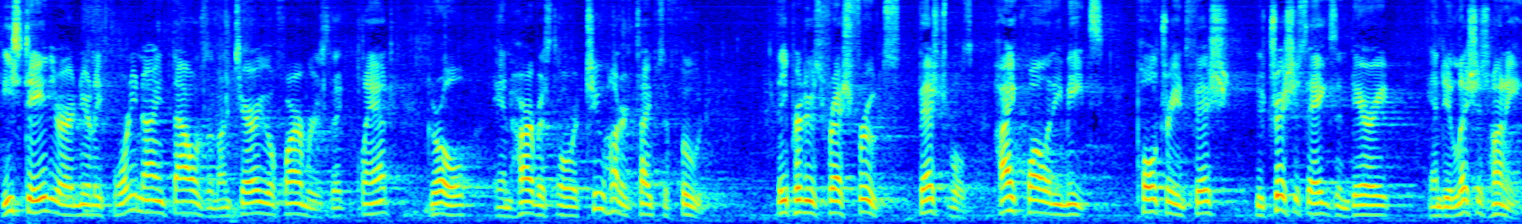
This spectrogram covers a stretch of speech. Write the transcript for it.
Each day, there are nearly 49,000 Ontario farmers that plant, grow, and harvest over 200 types of food. They produce fresh fruits, vegetables, high-quality meats, poultry and fish, nutritious eggs and dairy, and delicious honey,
